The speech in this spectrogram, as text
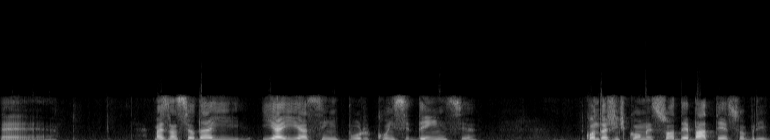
É... Mas nasceu daí. E aí, assim, por coincidência, quando a gente começou a debater sobre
